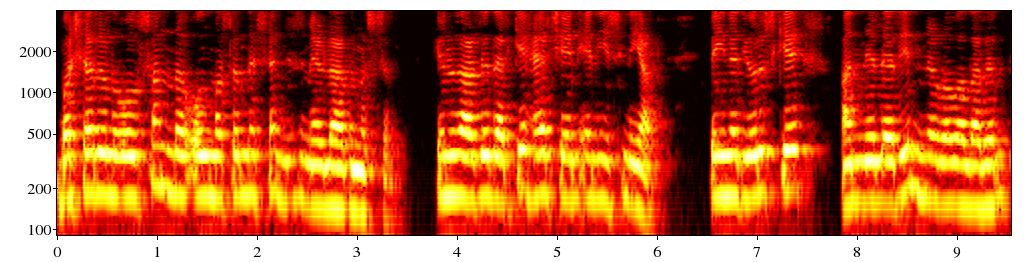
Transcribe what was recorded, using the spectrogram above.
başarılı olsan da olmasan da sen bizim evladımızsın. Gönül arz eder ki her şeyin en iyisini yap. Ve yine diyoruz ki annelerin ve babaların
